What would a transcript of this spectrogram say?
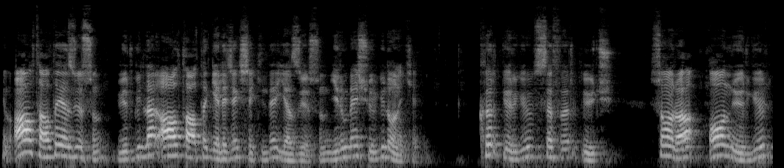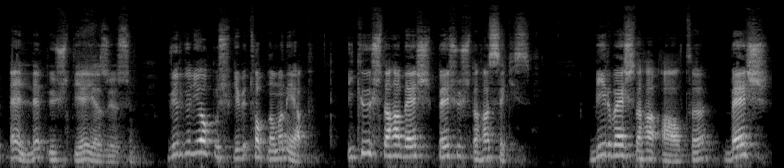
Şimdi alt alta yazıyorsun. Virgüller alt alta gelecek şekilde yazıyorsun. 25,12 40,03 sonra 10,53 diye yazıyorsun. Virgül yokmuş gibi toplamanı yap. 2 3 daha 5, 5 3 daha 8. 1 5 daha 6, 5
